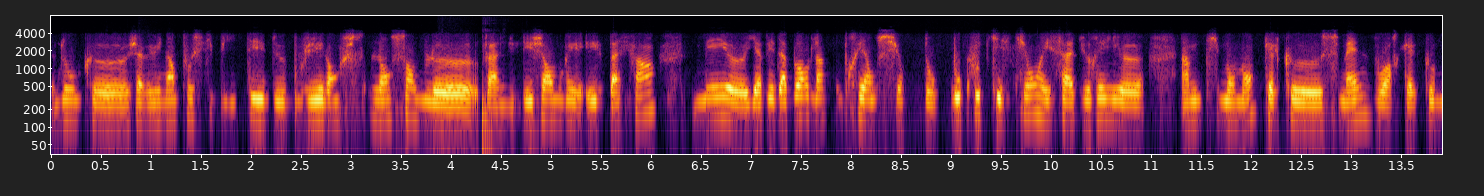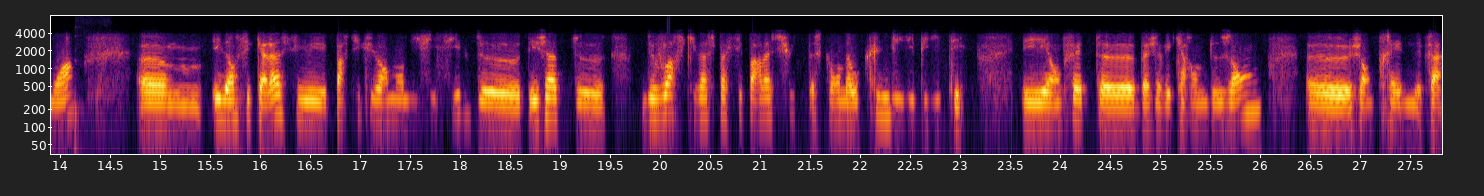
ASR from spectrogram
Donc euh, j'avais une impossibilité de bouger l'en- l'ensemble, euh, enfin les jambes et, le bassin, mais euh, il y avait d'abord de l'incompréhension. Donc beaucoup de questions et ça a duré euh, un petit moment, quelques semaines, voire quelques mois. Et dans ces cas-là, c'est particulièrement difficile de déjà de voir ce qui va se passer par la suite parce qu'on n'a aucune visibilité. Et en fait, euh, bah, j'avais 42 ans, euh, j'entraîne, enfin,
